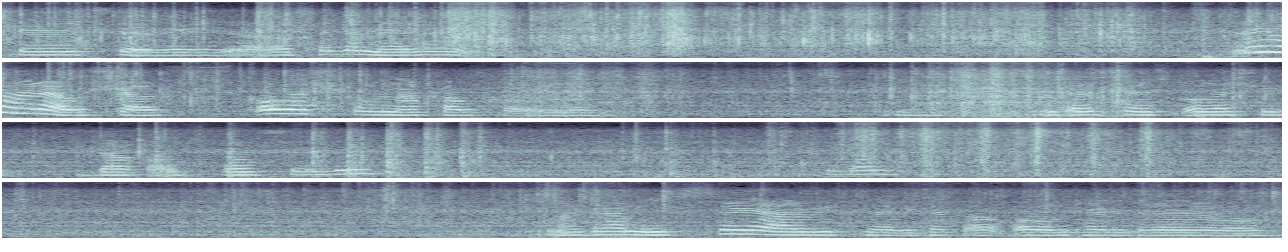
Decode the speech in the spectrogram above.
შეეჩვევი რაღაცა და მე აი არა უშავს სკოლაში ვნახავ ხოლმე იმიტომ რომ ჩვენ სკოლაში დაყავს ბავშვები და მაგრამ ისე არ ვიქნებით ახლა ყოველ მთელი დღე რომ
